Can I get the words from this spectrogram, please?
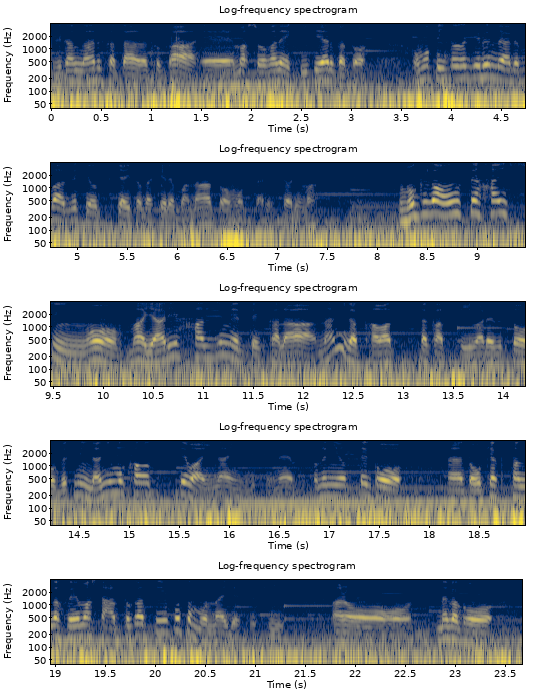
時間がある方だとか、えー、まあ、しょうがね聞いてやるかと思っていただけるんであれば是非お付き合いいただければなと思ったりしております。僕が音声配信を、まあ、やり始めてから何が変わったかって言われると別に何も変わってはいないんですよね。それによってこう、えー、とお客さんが増えましたとかっていうこともないですしあのー、なんかこう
